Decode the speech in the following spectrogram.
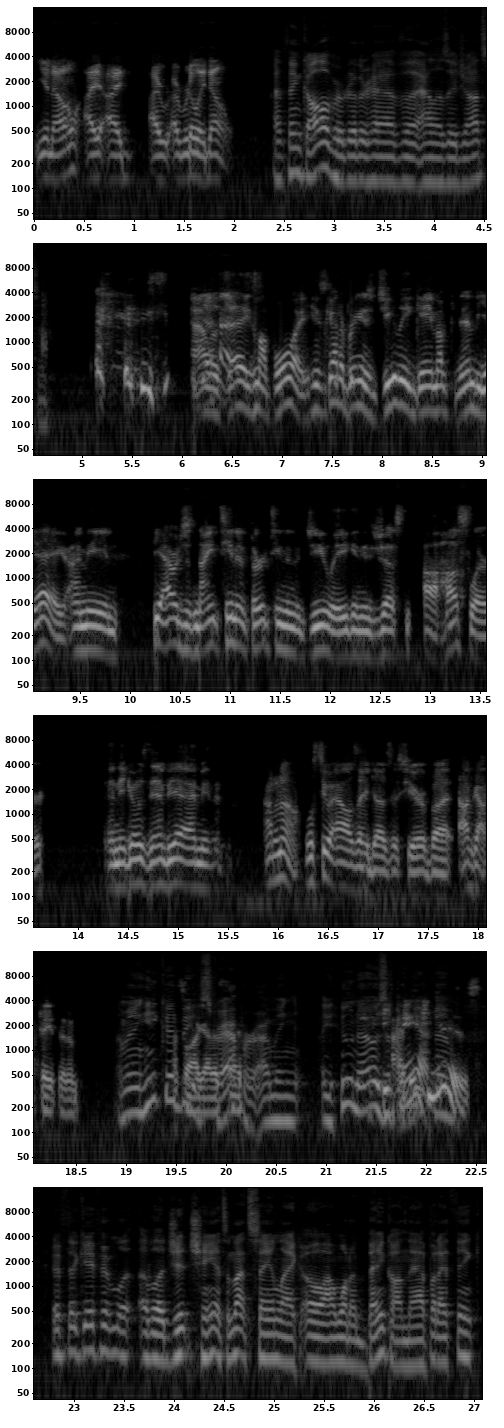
You know, I I, I, I really don't. I think Oliver would rather have uh, Alize Johnson. Alize, he's my boy. He's got to bring his G League game up to the NBA. I mean, he averages 19 and 13 in the G League, and he's just a hustler. And he goes to the NBA. I mean, I don't know. We'll see what Alize does this year, but I've got faith in him. I mean, he could That's be a gotta say. scrapper. I mean, who knows He if they can. gave him is. if they gave him a legit chance. I'm not saying like, oh, I want to bank on that, but I think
